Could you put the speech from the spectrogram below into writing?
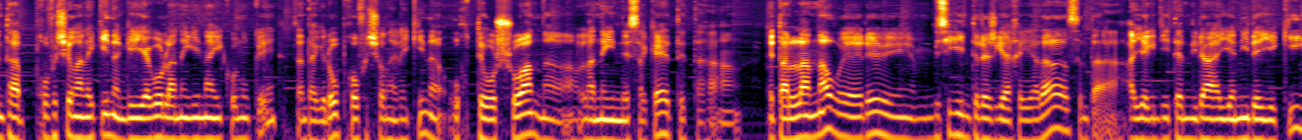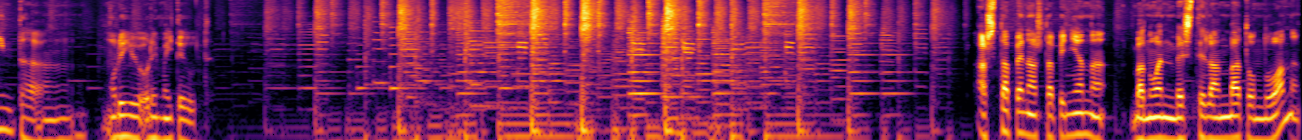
eta profesionalekin gehiago lan egin nahiko nuke, zenta gero profesionalekin urte osoan lan egin dezaket, eta eta lan hau ere biziki interesgarria da, zenta haiek diten dira haien ideiekin, eta hori hori maite dut. Astapen astapenean banuen beste lan bat ondoan,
